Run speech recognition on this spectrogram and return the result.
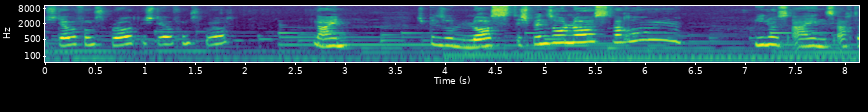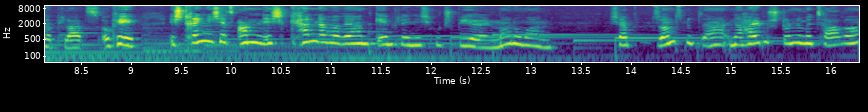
ich sterbe vom Sprout. Ich sterbe vom Sprout. Nein. Ich bin so lost. Ich bin so lost. Warum? Minus 1, achter Platz. Okay, ich streng mich jetzt an. Ich kann aber während Gameplay nicht gut spielen. Mann, oh Mann. Ich habe sonst mit einer halben Stunde mit Tara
